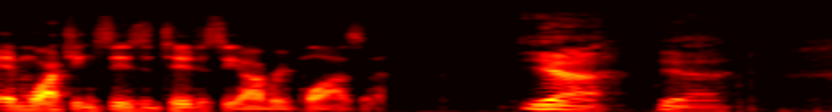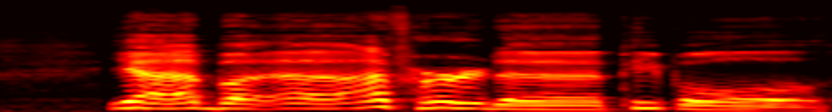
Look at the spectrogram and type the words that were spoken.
am watching season 2 to see Aubrey Plaza. Yeah, yeah. Yeah, but uh, I've heard uh, people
